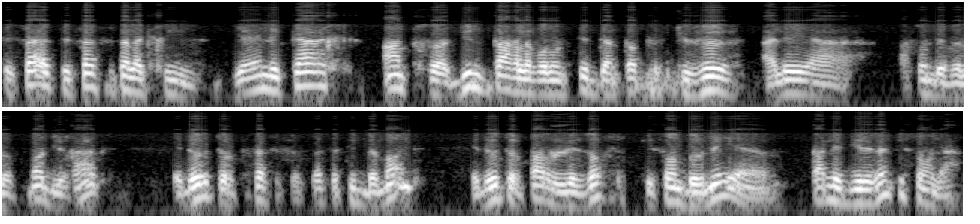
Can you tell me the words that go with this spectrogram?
C'est ça, c'est ça, c'est ça la crise. Il y a un écart entre, d'une part, la volonté d'un peuple qui veut aller à, à son développement durable, et d'autre ça, c'est une demande, et d'autre part, les offres qui sont données euh, par les dirigeants qui sont là.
